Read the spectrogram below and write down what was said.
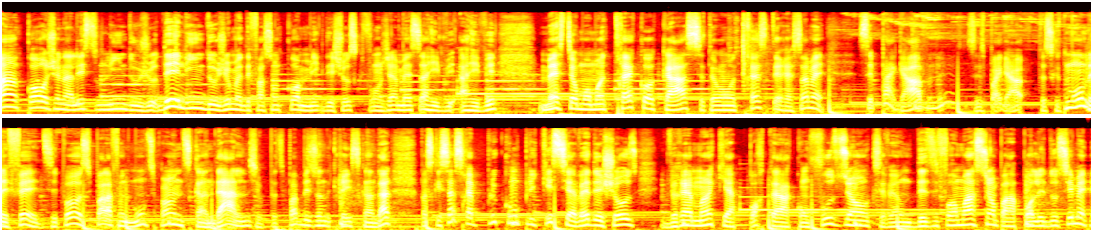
encore journalistes des lignes de jeu, mais de façon comique, des choses qui vont jamais arriver, arriver. Mais c'était un moment très cocasse, c'était un moment très intéressant, mais c'est pas grave, c'est pas grave, parce que tout le monde les fait. C'est pas, pas la fin du monde, c'est pas un scandale, c'est pas besoin de créer scandale, parce que ça serait plus compliqué s'il y avait des choses vraiment qui apportent à la confusion, que c'est une désinformation par rapport aux dossiers, mais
